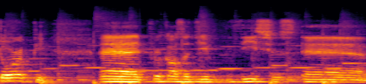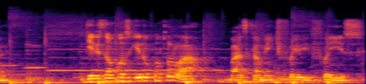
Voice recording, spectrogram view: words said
torpe é, por causa de vícios é, que eles não conseguiram controlar. Basicamente foi, foi isso.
